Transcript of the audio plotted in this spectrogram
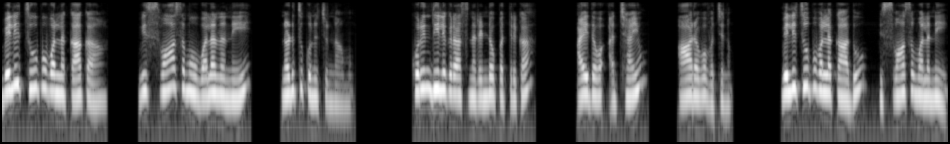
వెలిచూపు వలన కాక విశ్వాసము వలననే నడుచుకొనుచున్నాము. కొరింథీలకు రాసిన రెండవ పత్రిక ఐదవ అధ్యాయం ఆరవ వచనం. వెలిచూపు వల్ల కాదు విశ్వాసం వల్లనే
